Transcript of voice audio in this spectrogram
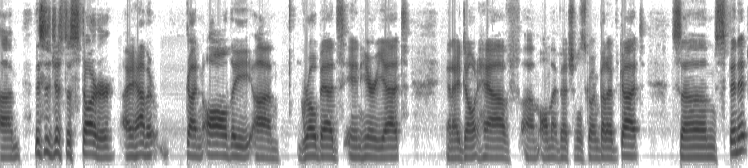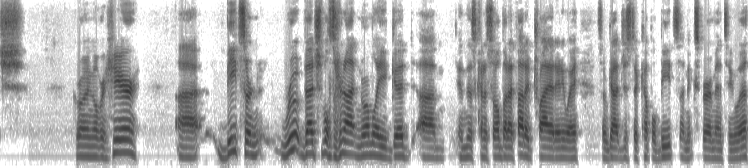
um, this is just a starter. I haven't gotten all the um, grow beds in here yet. And I don't have um, all my vegetables going, but I've got some spinach growing over here. Uh, beets are root vegetables are not normally good um, in this kind of soil, but I thought I'd try it anyway. So I've got just a couple beets I'm experimenting with.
